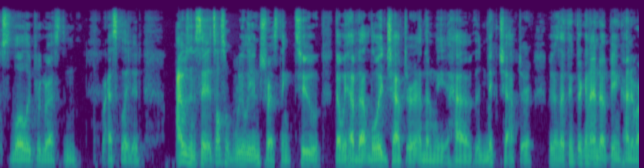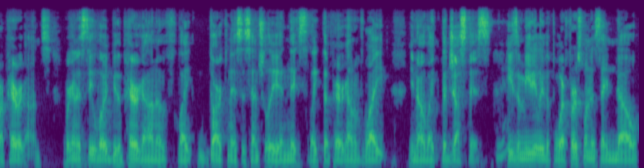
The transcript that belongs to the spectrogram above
slowly progressed and Right. escalated. I was going to say it's also really interesting too that we have that Lloyd chapter and then we have the Nick chapter because I think they're going to end up being kind of our paragons. We're going to see Lloyd be the paragon of like darkness essentially, and Nick's like the paragon of light. You know, like the justice. Yeah. He's immediately the first one to say no,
